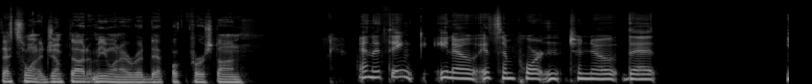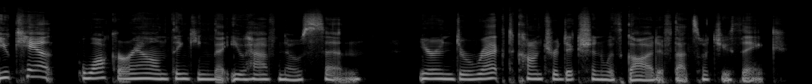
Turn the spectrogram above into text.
That's the one that jumped out at me when I read that book First John. And I think, you know, it's important to note that you can't walk around thinking that you have no sin. You're in direct contradiction with God if that's what you think.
